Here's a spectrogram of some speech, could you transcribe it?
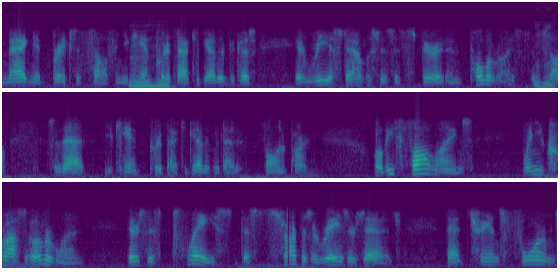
magnet breaks itself and you can't put mm-hmm. it back together because it reestablishes its spirit and polarizes mm-hmm. itself so that you can't put it back together without it falling apart. Well, these fault lines, when you cross over one, there's this place that's sharp as a razor's edge that transforms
